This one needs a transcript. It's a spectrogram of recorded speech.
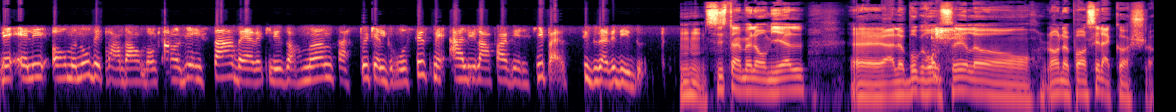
mais elle est hormonodépendante. Donc, en vieillissant, ben, avec les hormones, ça se peut qu'elle grossisse, mais allez la faire vérifier si vous avez des doutes. Mhm. Si c'est un melon miel, euh, elle a beau grossir, là on, là, on a passé la coche. Là.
